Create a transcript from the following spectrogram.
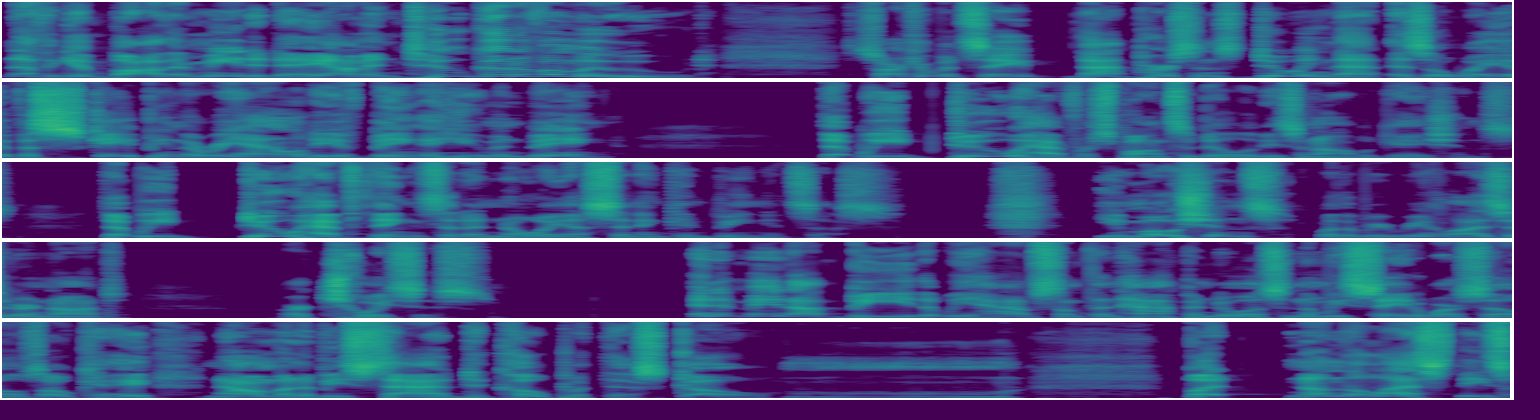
nothing can bother me today. I'm in too good of a mood. Sartre would say that person's doing that as a way of escaping the reality of being a human being. That we do have responsibilities and obligations. That we do have things that annoy us and inconvenience us. Emotions, whether we realize it or not, are choices. And it may not be that we have something happen to us and then we say to ourselves, okay, now I'm going to be sad to cope with this. Go. Hmm. But nonetheless, these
